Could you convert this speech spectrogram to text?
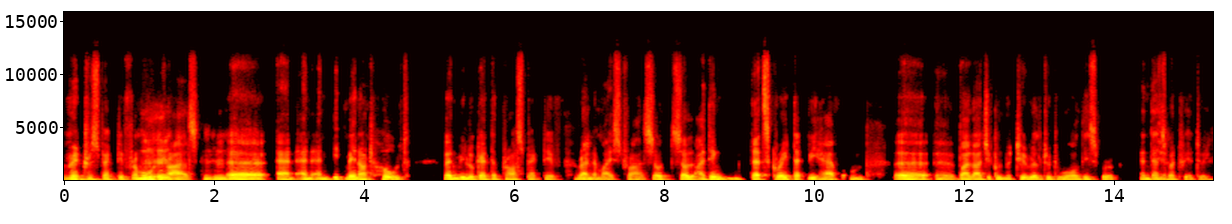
retrospective from mm-hmm. old trials, mm-hmm. uh, and and and it may not hold when we look at the prospective mm-hmm. randomized trials. So so I think that's great that we have um, biological material to do all this work. And that's yeah. what we are doing.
